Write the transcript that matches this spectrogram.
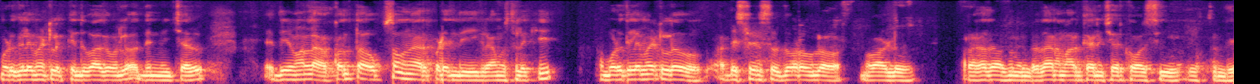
మూడు కిలోమీటర్ల కింది భాగంలో నిర్మించారు. దీనివల్ల కొంత ఉపశమనం ఏర్పడింది ఈ గ్రామస్తులకి. మూడు కిలోమీటర్లు డిస్టెన్స్ దూరంలో వాళ్ళు రహదారి ప్రధాన మార్గాన్ని చేరుకోవాల్సి వస్తుంది.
